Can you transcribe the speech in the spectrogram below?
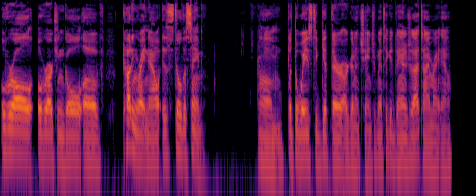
overall overarching goal of cutting right now is still the same. Um, but the ways to get there are going to change. I'm going to take advantage of that time right now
